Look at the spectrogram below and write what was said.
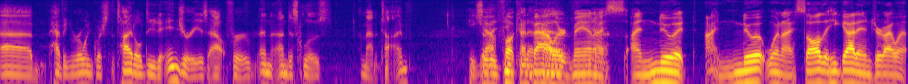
uh, having relinquished the title due to injury, is out for an undisclosed amount of time. He So got fucking kind of Ballard, have- man. I, yeah. s- I knew it. I knew it when I saw that he got injured. I went,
